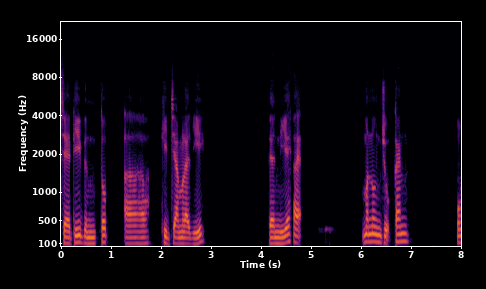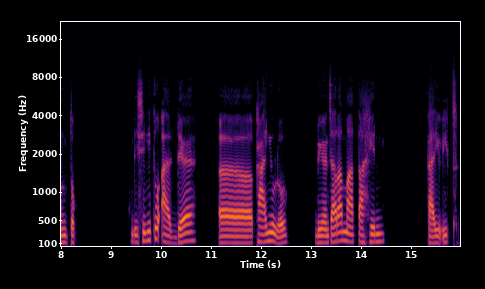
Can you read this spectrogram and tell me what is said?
jadi bentuk eh hijam lagi. Dan dia kayak menunjukkan untuk di sini tuh ada eh kayu loh. Dengan cara matahin kayu itu.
